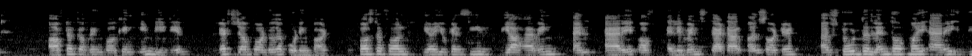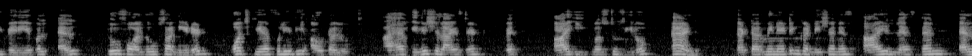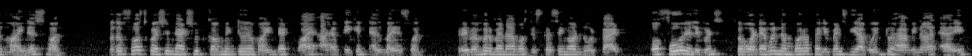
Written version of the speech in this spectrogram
After covering working in detail, let's jump onto the coding part. First of all, here you can see we are having an array of elements that are unsorted. I've stored the length of my array in the variable L. Two for loops are needed. Watch carefully the outer loop. I have initialized it with i equals to 0 and the terminating condition is i less than L minus 1. So the first question that should come into your mind that why I have taken L minus 1. Remember when I was discussing on notepad for four elements. So whatever number of elements we are going to have in our array,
